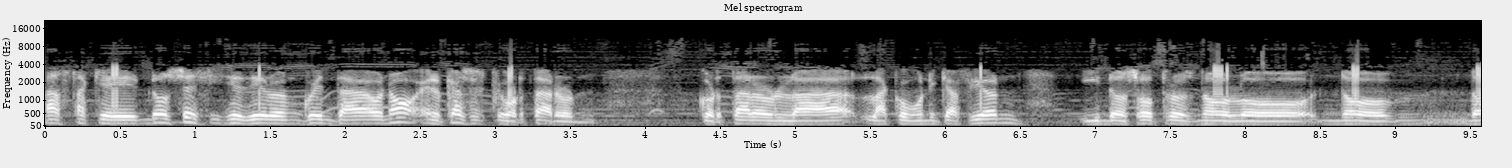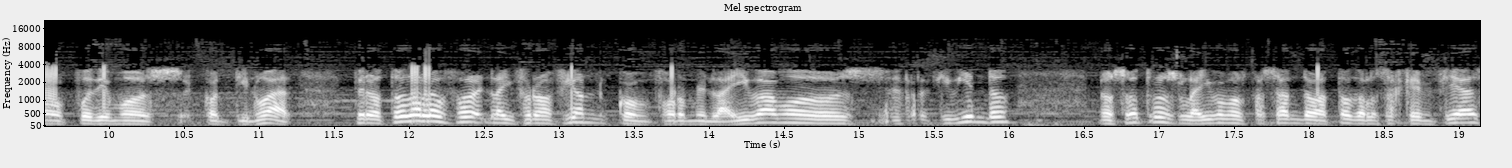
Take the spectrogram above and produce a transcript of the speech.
hasta que no sé si se dieron cuenta o no, el caso es que cortaron, cortaron la, la comunicación y nosotros no lo no, no pudimos continuar. Pero toda la, info- la información conforme la íbamos recibiendo, nosotros la íbamos pasando a todas las agencias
